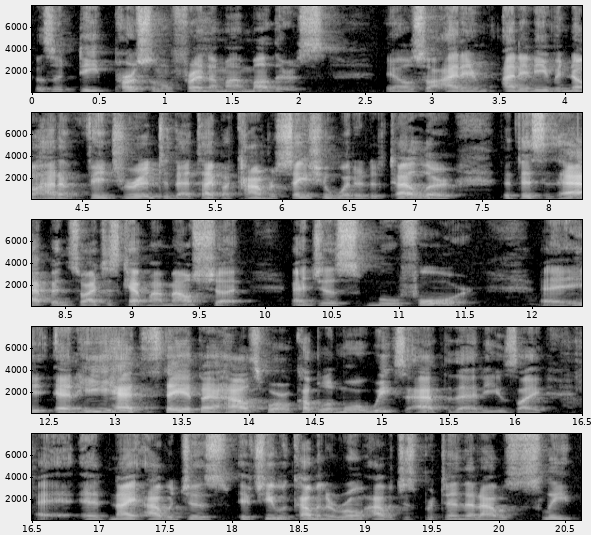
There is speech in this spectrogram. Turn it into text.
was a deep personal friend of my mother's you know so i didn't i didn't even know how to venture into that type of conversation with her to tell her that this has happened. So i just kept my mouth shut and just moved forward. And he, and he had to stay at that house for a couple of more weeks after that. He was like at night i would just if she would come in the room i would just pretend that i was asleep.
